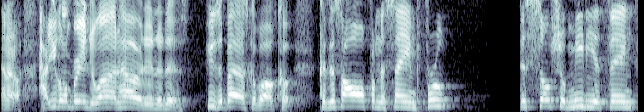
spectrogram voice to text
And I, how you gonna bring Juwan Howard into this? He's a basketball coach. Cause it's all from the same fruit. This social media thing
